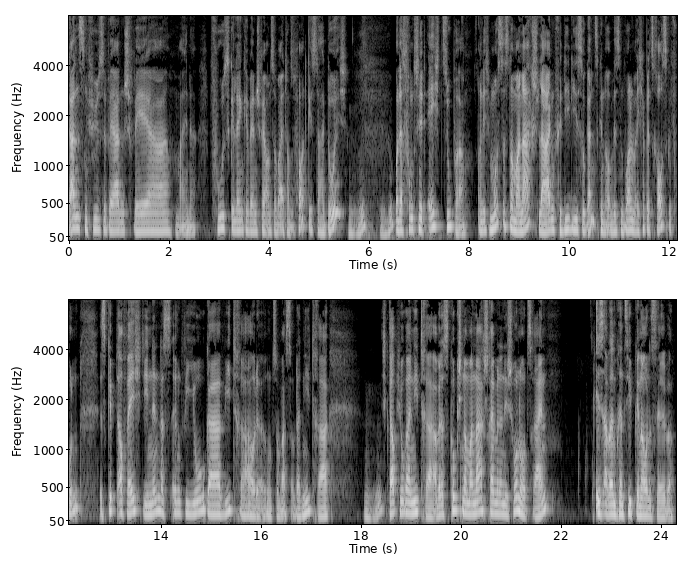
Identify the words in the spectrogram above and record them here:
Ganzen Füße werden schwer, meine Fußgelenke werden schwer und so weiter und so fort. Gehst du halt durch. Mhm. Und das funktioniert echt super. Und ich muss das nochmal nachschlagen für die, die es so ganz genau wissen wollen, weil ich habe jetzt rausgefunden, es gibt auch welche, die nennen das irgendwie Yoga Vitra oder irgend sowas oder Nitra. Mhm. Ich glaube Yoga Nitra, aber das gucke ich nochmal nach, schreibe mir dann die Shownotes rein. Ist aber im Prinzip genau dasselbe.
